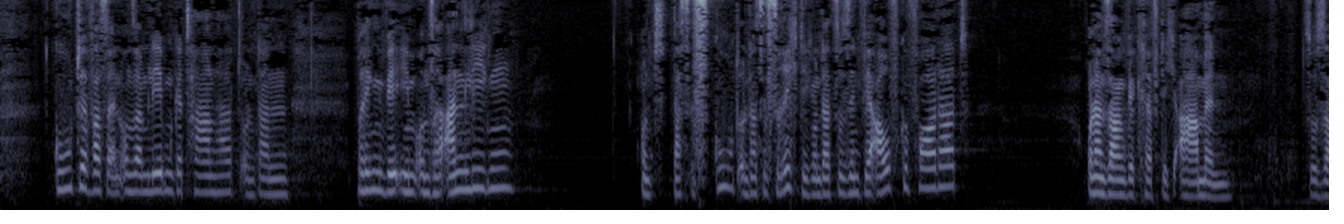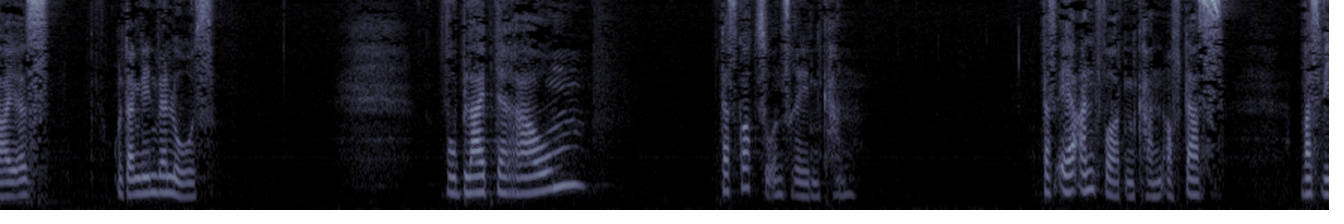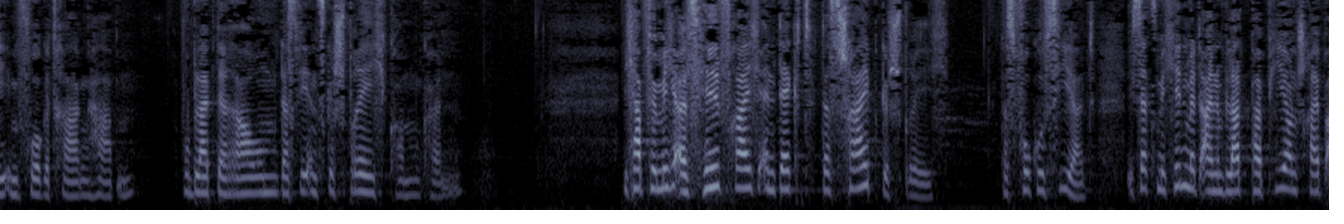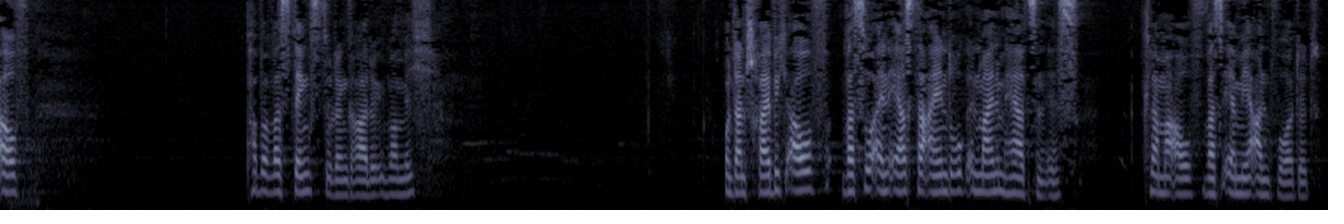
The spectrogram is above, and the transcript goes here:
Gute, was er in unserem Leben getan hat und dann bringen wir ihm unsere Anliegen und das ist gut und das ist richtig und dazu sind wir aufgefordert und dann sagen wir kräftig Amen, so sei es und dann gehen wir los. Wo bleibt der Raum dass Gott zu uns reden kann, dass er antworten kann auf das, was wir ihm vorgetragen haben. Wo bleibt der Raum, dass wir ins Gespräch kommen können? Ich habe für mich als hilfreich entdeckt das Schreibgespräch, das fokussiert. Ich setze mich hin mit einem Blatt Papier und schreibe auf, Papa, was denkst du denn gerade über mich? Und dann schreibe ich auf, was so ein erster Eindruck in meinem Herzen ist. Klammer auf, was er mir antwortet.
